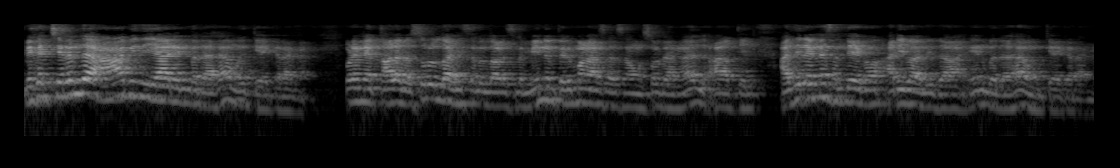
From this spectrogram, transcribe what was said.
மிகச்சிறந்த ஆபிதி யார் என்பதாக அவங்க கேட்கிறாங்க உடனே கால ரசூலுல்லாஹி ஸல்லல்லாஹு அலைஹி மீண்டும் பெருமானார் அவங்க சொல்றாங்க "அல் அதில் என்ன சந்தேகம்? அறிவாளி தான் என்பதாக அவங்க கேட்கிறாங்க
